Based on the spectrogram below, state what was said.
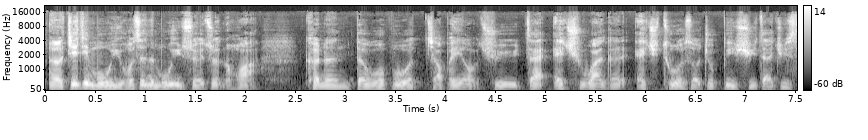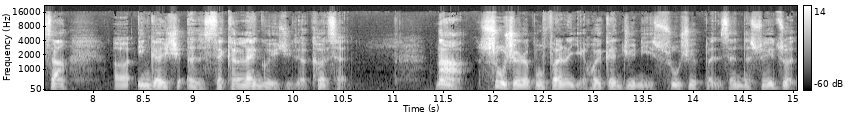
呃接近母语或甚至母语水准的话，可能德国部小朋友去在 H1 跟 H2 的时候就必须再去上呃 English as second language 的课程。那数学的部分呢，也会根据你数学本身的水准，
